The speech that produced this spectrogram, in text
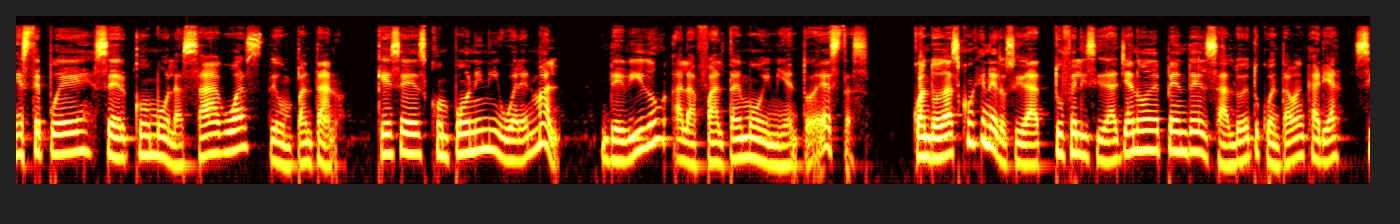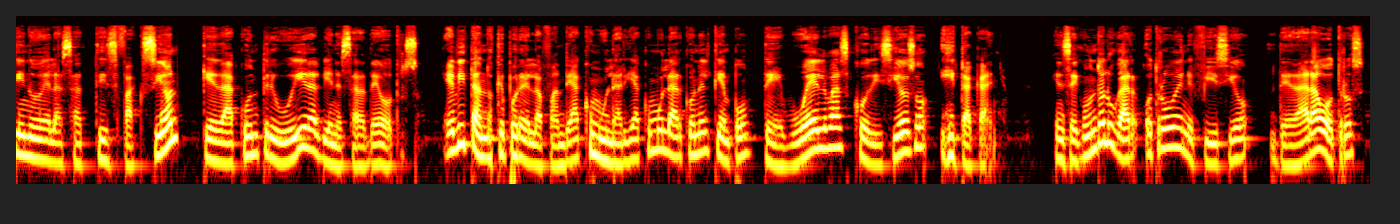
este puede ser como las aguas de un pantano, que se descomponen y huelen mal, debido a la falta de movimiento de estas. Cuando das con generosidad, tu felicidad ya no depende del saldo de tu cuenta bancaria, sino de la satisfacción que da contribuir al bienestar de otros, evitando que por el afán de acumular y acumular con el tiempo te vuelvas codicioso y tacaño. En segundo lugar, otro beneficio de dar a otros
